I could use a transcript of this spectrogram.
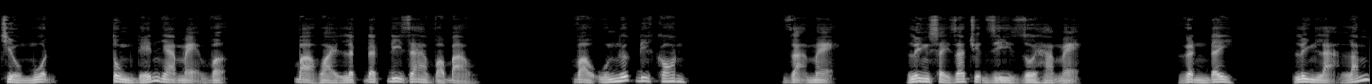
Chiều muộn, Tùng đến nhà mẹ vợ. Bà Hoài lật đật đi ra và bảo. Vào uống nước đi con. Dạ mẹ. Linh xảy ra chuyện gì rồi hả mẹ? Gần đây, Linh lạ lắm.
